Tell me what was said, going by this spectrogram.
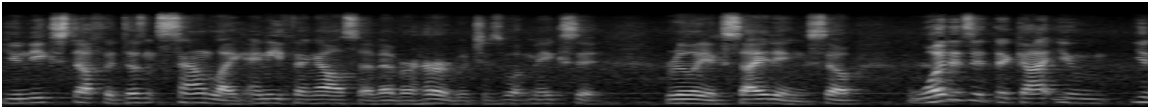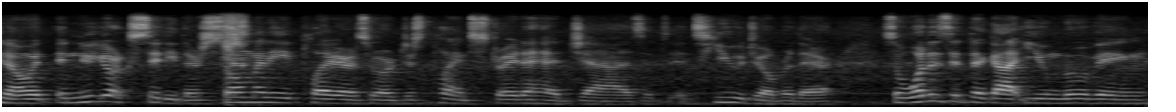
unique stuff that doesn't sound like anything else I've ever heard, which is what makes it really exciting. So what is it that got you you know in, in, new york city there's so many players who are just playing straight ahead jazz it's, it's huge over there so what is it that got you moving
